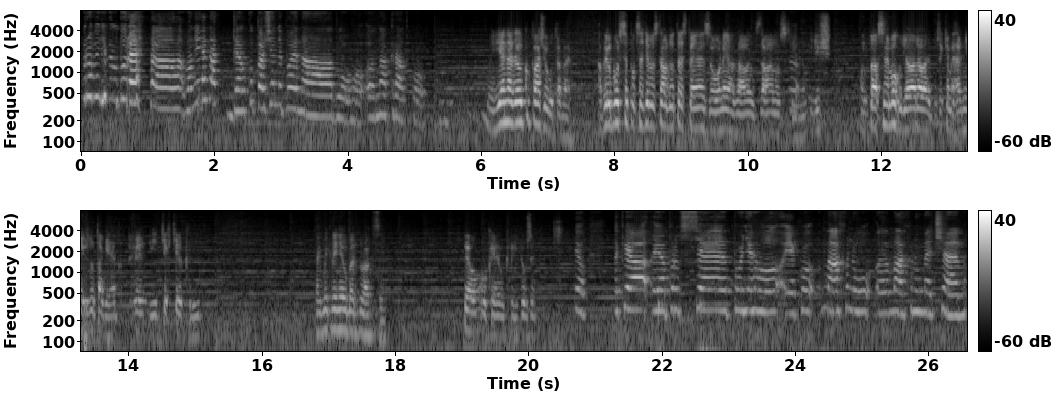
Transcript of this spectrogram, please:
Promiň, Wilbure, uh, on je na délku paže nebo je na dlouho, uh, na krátkou? Je na délku paže u tebe. A Wilbur se v podstatě dostal do té stejné zóny a vzdálenosti. No, když on to asi nemohl udělat, ale řekněme herně, že to tak je, protože jí tě chtěl krýt. tak mi klidně uber tu akci. Jo, OK, OK, dobře. Tak já, já prostě po něho jako máchnu, eh, máchnu mečem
